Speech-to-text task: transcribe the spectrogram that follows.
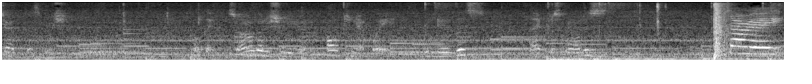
Restart this mission. Okay, so I'm going to show you an alternate way to do this. I just noticed. Sorry!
